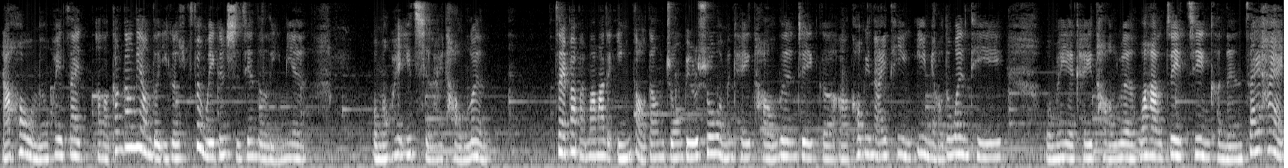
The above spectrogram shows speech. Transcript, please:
然后我们会在呃刚刚那样的一个氛围跟时间的里面，我们会一起来讨论，在爸爸妈妈的引导当中，比如说我们可以讨论这个呃 COVID-19 疫苗的问题。我们也可以讨论哇，最近可能灾害，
